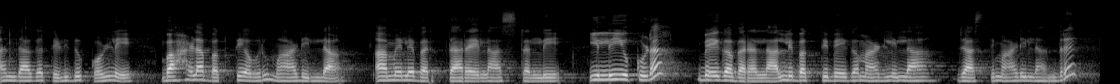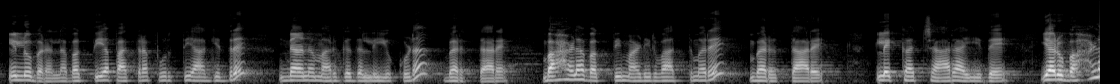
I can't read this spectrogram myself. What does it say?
ಅಂದಾಗ ತಿಳಿದುಕೊಳ್ಳಿ. ಬಹಳ ಭಕ್ತಿ ಅವರು ಮಾಡಿಲ್ಲ. ಆಮೇಲೆ ಬರ್ತಾರೆ ಲಾಸ್ಟಲ್ಲಿ. ಇಲ್ಲಿಯೂ ಕೂಡ ಬೇಗ ಬರಲ್ಲ. ಅಲ್ಲಿ ಭಕ್ತಿ ಬೇಗ ಮಾಡಲಿಲ್ಲ, ಜಾಸ್ತಿ ಮಾಡಿಲ್ಲ ಅಂದರೆ ಇಲ್ಲೂ ಬರಲ್ಲ. ಭಕ್ತಿಯ ಪಾತ್ರ ಪೂರ್ತಿ ಆಗಿದ್ದರೆ ಜ್ಞಾನ ಮಾರ್ಗದಲ್ಲಿಯೂ ಕೂಡ ಬರ್ತಾರೆ. ಬಹಳ ಭಕ್ತಿ ಮಾಡಿರುವ ಆತ್ಮರೇ ಬರುತ್ತಾರೆ. ಲೆಕ್ಕಾಚಾರ ಇದೆ. ಯಾರು ಬಹಳ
